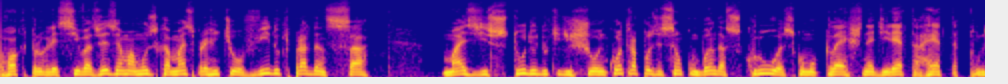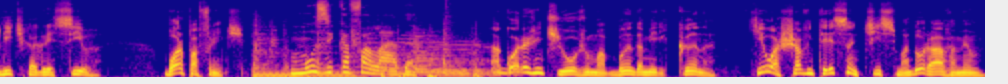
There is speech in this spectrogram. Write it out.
rock progressivo, às vezes é uma música mais pra gente ouvir do que pra dançar mais de estúdio do que de show, em contraposição com bandas cruas como Clash, né, direta, reta, política agressiva. Bora pra frente. Música falada. Agora a gente ouve uma banda americana que eu achava interessantíssima, adorava mesmo,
